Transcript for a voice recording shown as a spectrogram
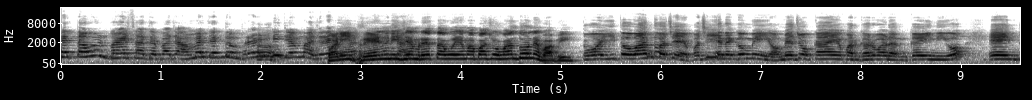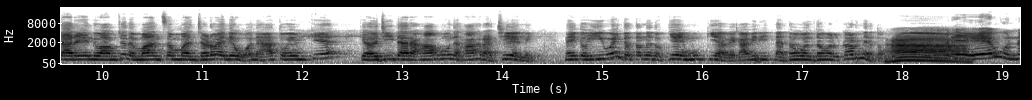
રહેતા હોય ને ભાઈ સાથે પાછા. અમે તો એકદમ ફ્રેન્ડની જેમ જ પણ ઈ ફ્રેન્ડની જેમ રહેતા હોય એમાં પાછો વાંધો ને ભાભી? તો ઈ તો વાંધો છે. પછી એને ગમે અમે જો કાંઈ અમાર ઘરવાળાને કઈ નહીં હો. એ તારે એનું આમ છે ને માન સન્માન જળવાય ને એવું. અને આ તો એમ કે કે હજી તારા હાહુ ને હાહરા છે નહીં. નહીં તો ઈ હોય ને તો તને તો ક્યાંય મૂકી આવે કે આવી રીતના ધવલ ધવલ કર ને તો. હા. અરે એવું ન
